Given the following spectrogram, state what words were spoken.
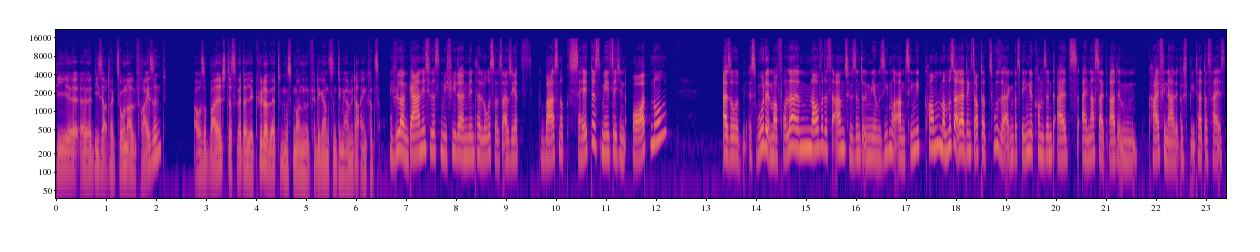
die äh, diese Attraktionen alle frei sind. Aber sobald das Wetter hier kühler wird, muss man für die ganzen Dinger wieder Eintritt zahlen. Ich will auch gar nicht wissen, wie viel da im Winter los ist. Also jetzt war es noch verhältnismäßig in Ordnung. Also es wurde immer voller im Laufe des Abends. Wir sind irgendwie um 7 Uhr abends hingekommen. Man muss allerdings auch dazu sagen, dass wir hingekommen sind, als Al-Nasser gerade im Pokalfinale gespielt hat. Das heißt,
